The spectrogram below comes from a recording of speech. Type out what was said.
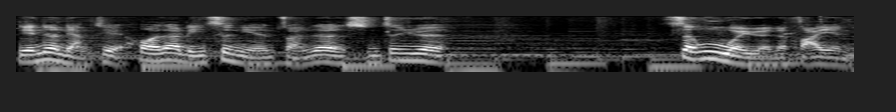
连任两届，后来在零四年转任行政院政务委员的发言人。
